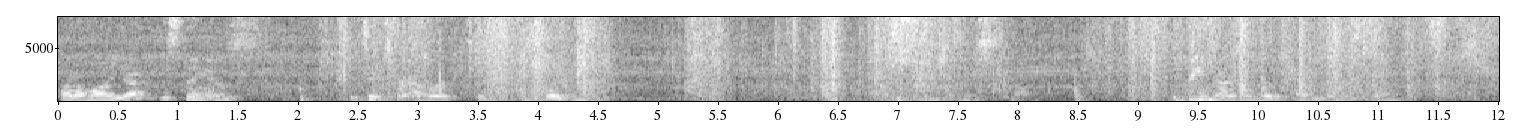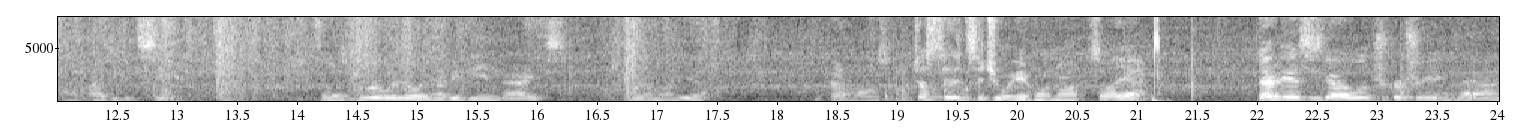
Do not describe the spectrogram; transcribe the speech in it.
But um, yeah, this thing is it takes forever to inflate just using this. No. The bean bags are really heavy in this thing, um, as you can see. Thing is really, really heavy bean bags. But I'm like, yeah. Got them all adjusted, situated, and whatnot. So yeah. There he is. He's got a little trick-or-treating bag.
